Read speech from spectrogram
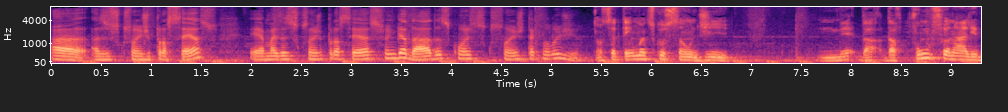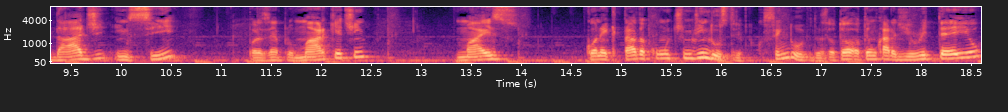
a, as discussões de processo, é, mas as discussões de processo embedadas com as discussões de tecnologia. Então você tem uma discussão de, né, da, da funcionalidade em si, por exemplo, marketing, mais conectada com o time de indústria. Sem dúvida. Se eu, tô, eu tenho um cara de retail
